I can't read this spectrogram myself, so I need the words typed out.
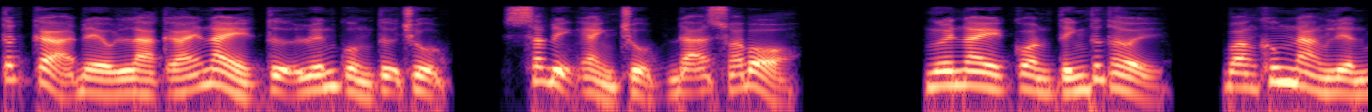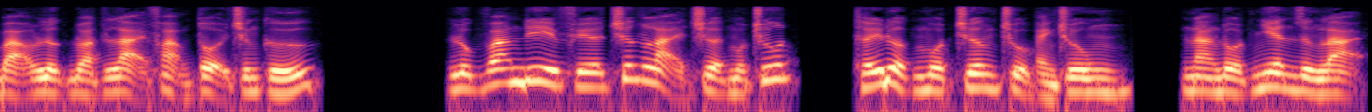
tất cả đều là cái này tự luyến cuồng tự chụp, xác định ảnh chụp đã xóa bỏ. Người này còn tính tức thời, bằng không nàng liền bạo lực đoạt lại phạm tội chứng cứ. Lục Văn đi phía trước lại trượt một chút, thấy được một chương chụp ảnh chung, nàng đột nhiên dừng lại.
